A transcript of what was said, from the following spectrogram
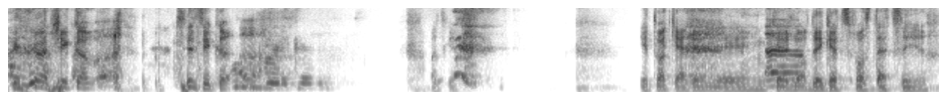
J'ai comme. ah. C'est comme. Oh ah. my God. En tout cas. Et toi, Karen, quel Euh, genre de gars tu penses t'attire?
